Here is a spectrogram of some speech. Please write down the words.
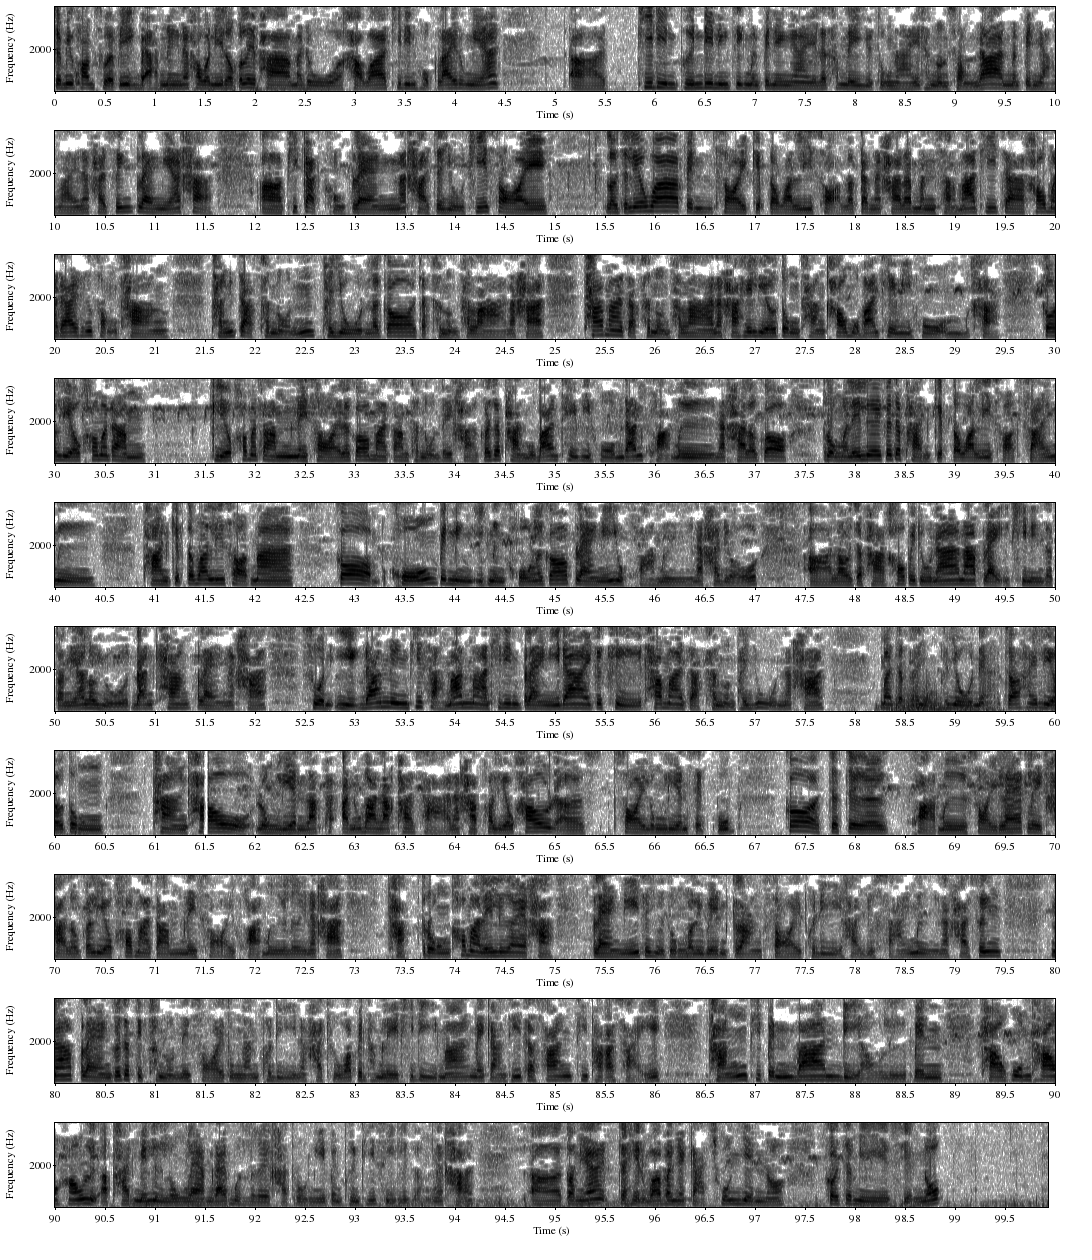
จะมีความสวยไปอีกแบบหนึ่งนะคะ วันนี้เราก็เลยพามาดูค่ะว่าที่ดินหกไร่ตรงเนี้ยที่ดินพื้นดินจริง ๆ มันเป็นยังไง และทำเลอยู่ตรงไหนถนนสองด้านมันเป็นอย่างไรนะคะ ซึ่งแปลงนี้ค่ะพิกัดของแปลงนะคะจะอยู่ที่ซอย เราจะเรียกว่าเป็นซอยเก็บตะวันรีสอร์ทแล้วกันนะคะ แล้วมันสามารถที่จะเข้ามาได้ทั้งสองทาง ทั้งจากถนนพยูนแล้วก็จากถนนพลานะคะ ถ้ามาจากถนนพลานะคะ ให้เลี้ยวตรงทางเข้าหมู่บ้านเทวีโฮมค่ะ ก็เลี้ยวเข้ามาดำเลี้ยวเข้ามาตามในซอยแล้วก็มาตามถนนเลยค่ะ ก็จะผ่านหมู่บ้านเทวีโฮมด้านขวามือนะคะ แล้วก็ตรงมาเรื่อยๆ ก็จะผ่านเก็บตะวันรีสอร์ทซ้ายมือ ผ่านเก็บตะวันรีสอร์ทมา ก็โค้งเป็นหนึ่งอีกหนึ่งโค้ง แล้วก็แปลงนี้อยู่ขวามือนะคะ เดี๋ยวเราจะพาเข้าไปดูหน้าหน้าแปลงอีกทีหนึ่งแต่ตอนนี้เราอยู่ด้านข้างแปลงนะคะ ส่วนอีกด้านหนึ่งที่สามารถมาที่ดินแปลงนี้ได้ก็คือถ้ามาจากถนนพยูนนะคะ มาจากถนนพยูนเนี่ยจะให้เลี้ยวตรงทางเข้าโรงเรียนรักอนุบาลรักภาษานะคะ พอเลี้ยวเข้าอซอยโรงเรียนเสร็จปุ๊บ ก็จะเจอ ขวามือซอยแรกเลยค่ะ เราก็เลี้ยวเข้ามาตามในซอยขวามือเลยนะคะ ขับตรงเข้ามาเรื่อยๆค่ะ แปลงนี้จะอยู่ตรงบริเวณกลางซอยพอดีค่ะ อยู่ซ้ายมือนะคะ ซึ่งหน้าแปลงก็จะติดถนนในซอยตรงนั้นพอดีนะคะ ถือว่าเป็นทำเลที่ดีมากในการที่จะสร้างที่พักอาศัย ทั้งที่เป็นบ้านเดี่ยว หรือเป็นทาวน์โฮมทาวน์เฮาส์หรืออพาร์ตเมนต์หรือโรงแรมได้หมดเลยค่ะ ตรงนี้เป็นพื้นที่สีเหลืองนะคะอตอนนี้จะเห็นว่าบรรยากาศช่วงเย็นเนาะก็จะมีเสียงนก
